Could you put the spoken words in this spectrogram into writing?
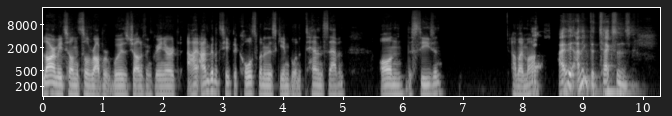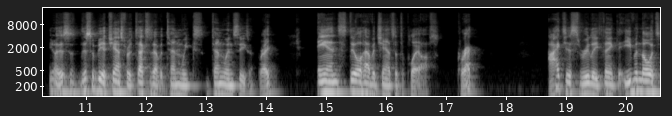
Laremy Tunsil, Robert Woods, Jonathan Greenard. I, am going to take the Colts winning this game, going to 10 and 7 on the season. Am I mad? I think I think the Texans, you know, this is this would be a chance for the Texans to have a 10 weeks, 10 win season, right? And still have a chance at the playoffs, correct? I just really think that even though it's,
